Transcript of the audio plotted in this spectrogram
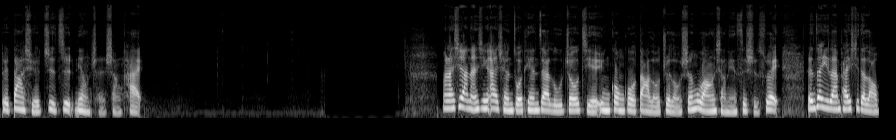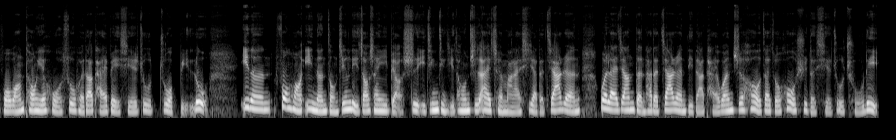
对大学自治酿成伤害。马来西亚男星艾辰昨天在泸州捷运共构大楼坠楼身亡，享年四十岁。人在宜兰拍戏的老婆王彤也火速回到台北协助做笔录。艺能凤凰艺能总经理赵善义表示，已经紧急通知艾成马来西亚的家人，未来将等他的家人抵达台湾之后，再做后续的协助处理。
